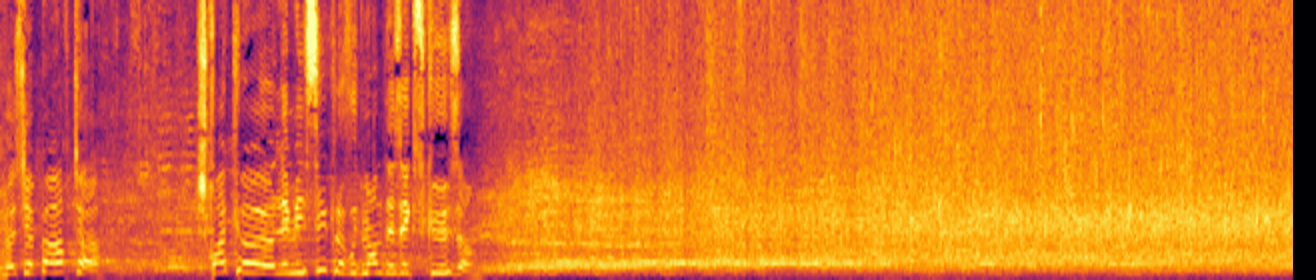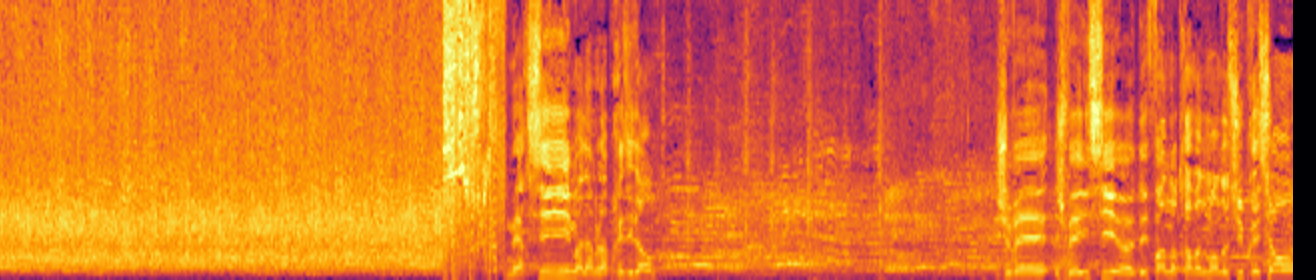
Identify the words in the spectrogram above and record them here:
Monsieur Porte, je crois que l'hémicycle vous demande des excuses. Merci Madame la Présidente. Je vais, ici euh, défendre notre amendement de suppression.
